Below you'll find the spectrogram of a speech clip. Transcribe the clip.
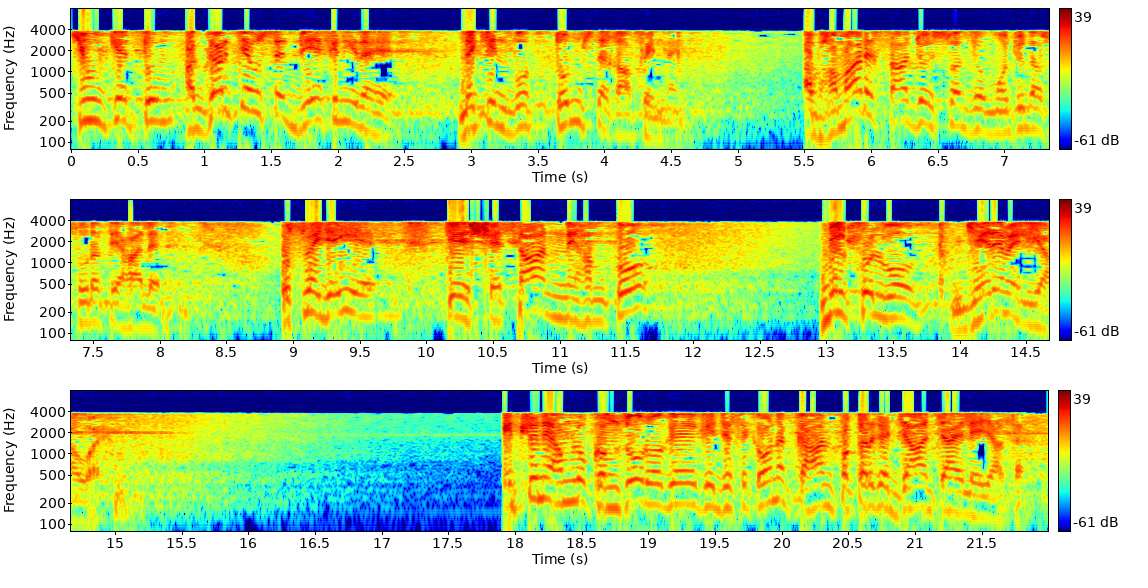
کیونکہ تم اگرچہ اسے دیکھ نہیں رہے، لیکن وہ تم سے غافل نہیں۔ اب ہمارے ساتھ جو اس وقت جو موجودہ صورت حال ہے، اس میں یہی ہے کہ شیطان نے ہم کو بالکل وہ گھیرے میں لیا ہوا ہے۔ اتنے ہم لوگ کمزور ہو گئے کہ جیسے کہو نا، کان پکڑ کے جہاں چائے لے جاتا ہے۔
